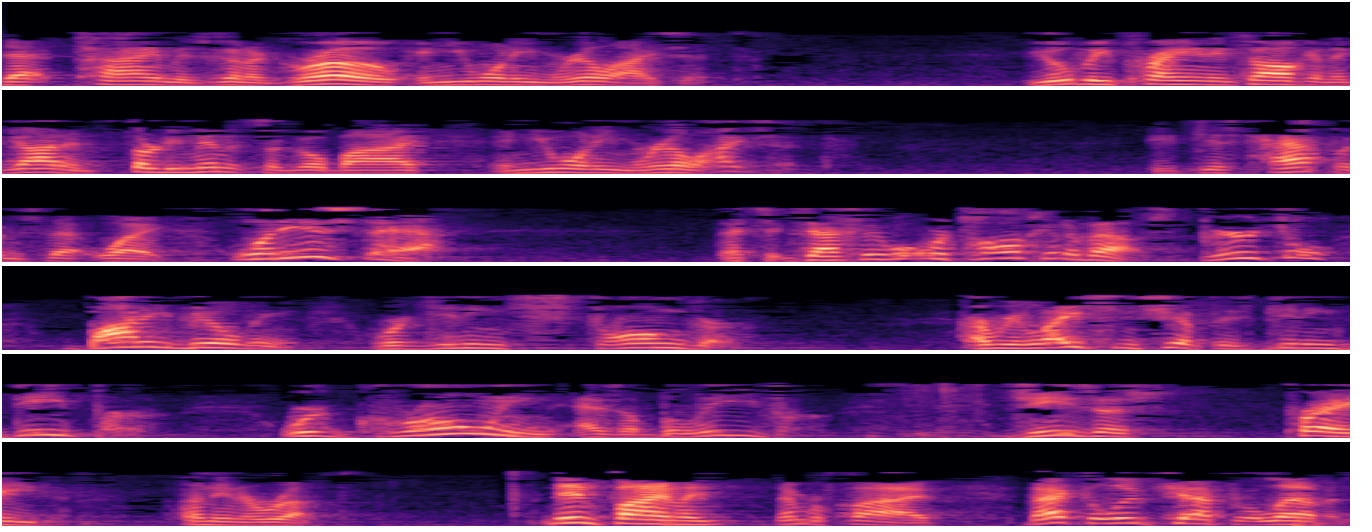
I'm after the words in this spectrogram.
that time is going to grow and you won't even realize it. You'll be praying and talking to God and 30 minutes will go by and you won't even realize it. It just happens that way. What is that? That's exactly what we're talking about. Spiritual bodybuilding. We're getting stronger. Our relationship is getting deeper. We're growing as a believer. Jesus prayed uninterrupted. Then finally, number five, back to Luke chapter 11.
